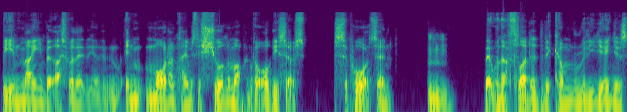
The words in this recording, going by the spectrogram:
being mined, but that's where they, you know, in modern times they shore them up and put all these sort of supports in Mm. but when they're flooded, they become really dangerous.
